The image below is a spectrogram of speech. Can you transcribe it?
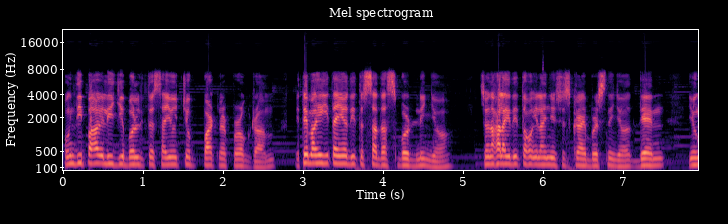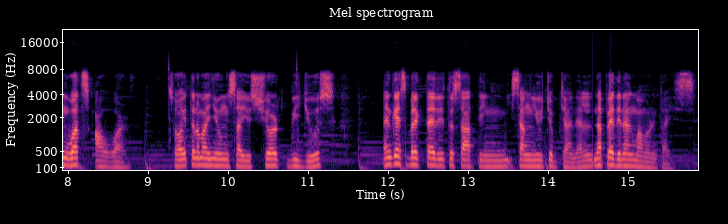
Kung di pa kayo eligible dito sa YouTube Partner Program, ito yung makikita nyo dito sa dashboard ninyo. So nakalagay dito kung ilan yung subscribers ninyo, then yung watch hour. So ito naman yung sa short videos. And guys, balik tayo dito sa ating isang YouTube channel na pwede nang ma-monetize.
